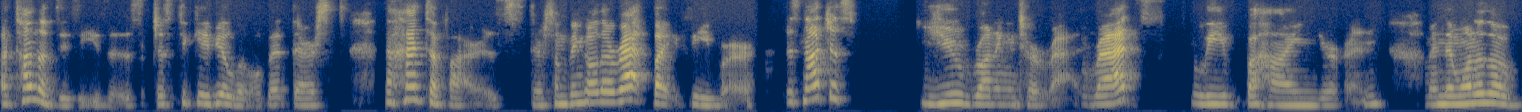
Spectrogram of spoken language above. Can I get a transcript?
a ton of diseases. Just to give you a little bit, there's the hantavirus, there's something called a rat bite fever. It's not just you running into a rat. Rats leave behind urine. And then one of the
